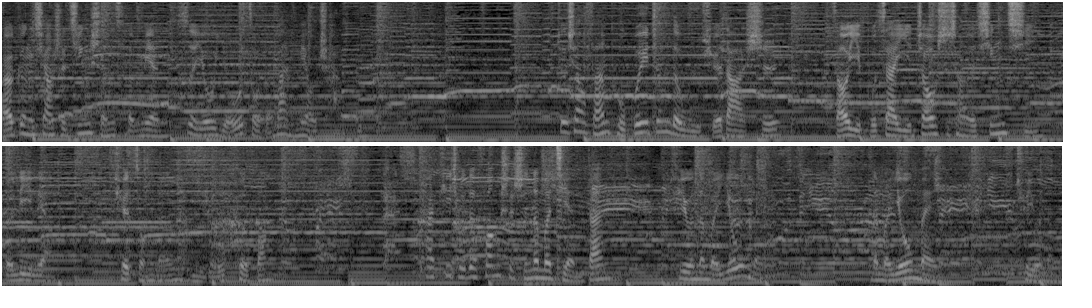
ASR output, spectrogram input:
而更像是精神层面自由游走的曼妙产物。就像返璞归真的武学大师，早已不在意招式上的新奇和力量，却总能以柔克刚。他踢球的方式是那么简单，却又那么优美，那么优美，却又那么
